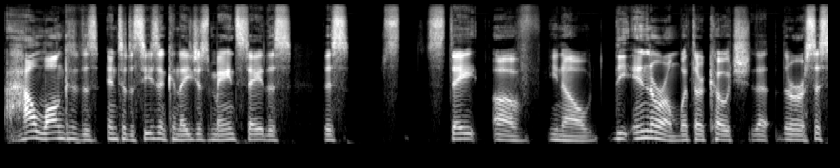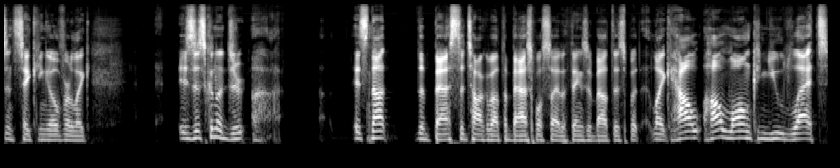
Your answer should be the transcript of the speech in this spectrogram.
how long this into the season can they just mainstay this this state of you know the interim with their coach that their assistants taking over? Like, is this going to? Uh, it's not the best to talk about the basketball side of things about this, but like how how long can you let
